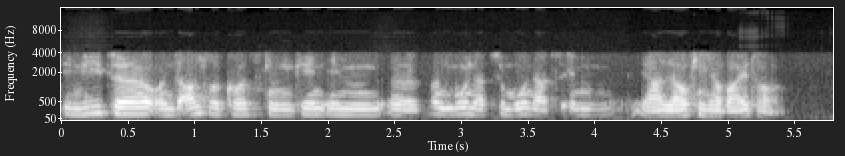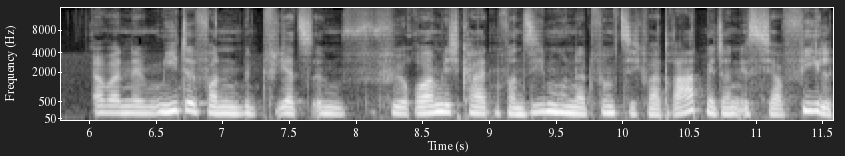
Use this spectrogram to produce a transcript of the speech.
die Miete und andere Kosten gehen eben äh, von Monat zu Monat im ja, laufen ja weiter. Aber eine Miete von jetzt im, für Räumlichkeiten von 750 Quadratmetern ist ja viel.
